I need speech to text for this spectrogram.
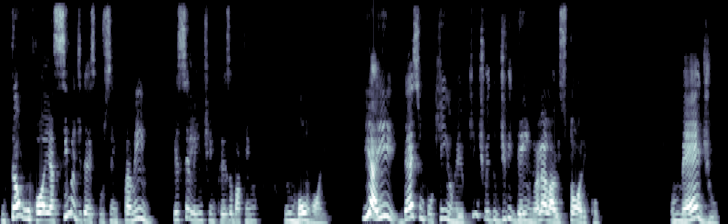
Então, o ROI acima de 10% para mim, excelente, a empresa batendo um bom ROI. E aí, desce um pouquinho, Rei, o que a gente vê do dividendo? Olha lá o histórico. O médio,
